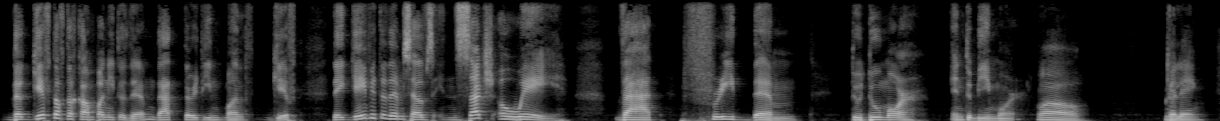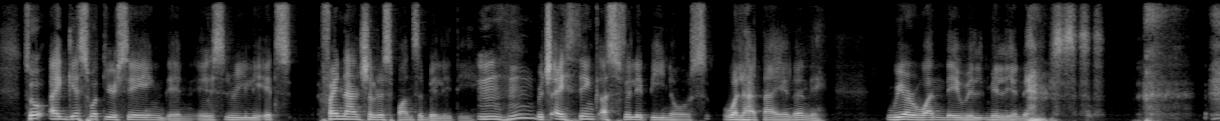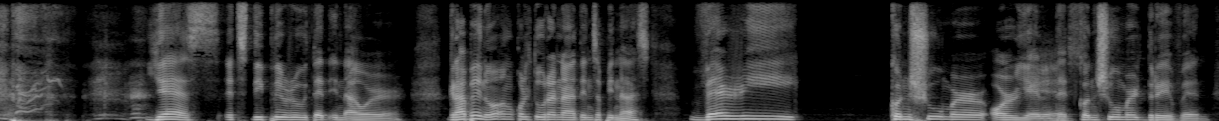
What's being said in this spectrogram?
the gift of the company to them, that 13th month gift, they gave it to themselves in such a way that freed them to do more and to be more. Wow. Galing. So, I guess what you're saying then is really, it's financial responsibility. Mhm. Which I think as Filipinos, wala tayo nun eh. We are one day will millionaires. Yes, it's deeply rooted in our Grabe no, ang kultura natin sa Pinas, very consumer oriented, Yes. consumer driven.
